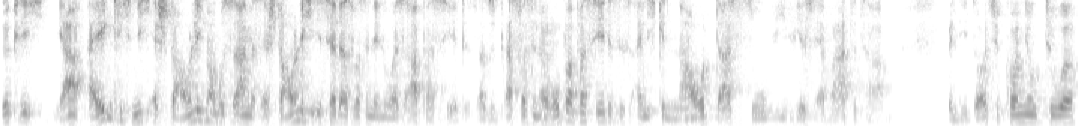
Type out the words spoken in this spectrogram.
wirklich, ja, eigentlich nicht erstaunlich. Man muss sagen, das Erstaunliche ist ja das, was in den USA passiert ist. Also das, was in Europa passiert ist, ist eigentlich genau das, so wie wir es erwartet haben. Wenn die deutsche Konjunktur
